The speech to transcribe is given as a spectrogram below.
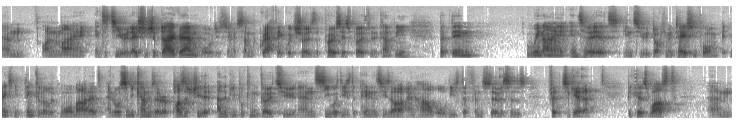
um, on my entity relationship diagram or just you know some graphic which shows the process flow through the company. But then when I enter it into a documentation form, it makes me think a little bit more about it and it also becomes a repository that other people can go to and see what these dependencies are and how all these different services fit together. Because whilst um,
